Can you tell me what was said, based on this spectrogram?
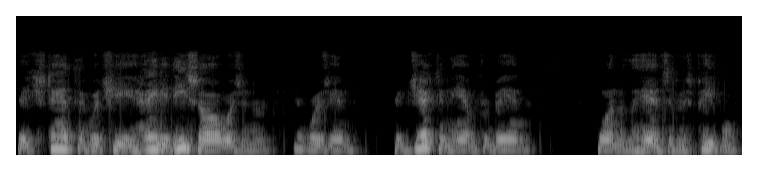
The extent to which he hated Esau was in, was in rejecting him for being one of the heads of his people.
